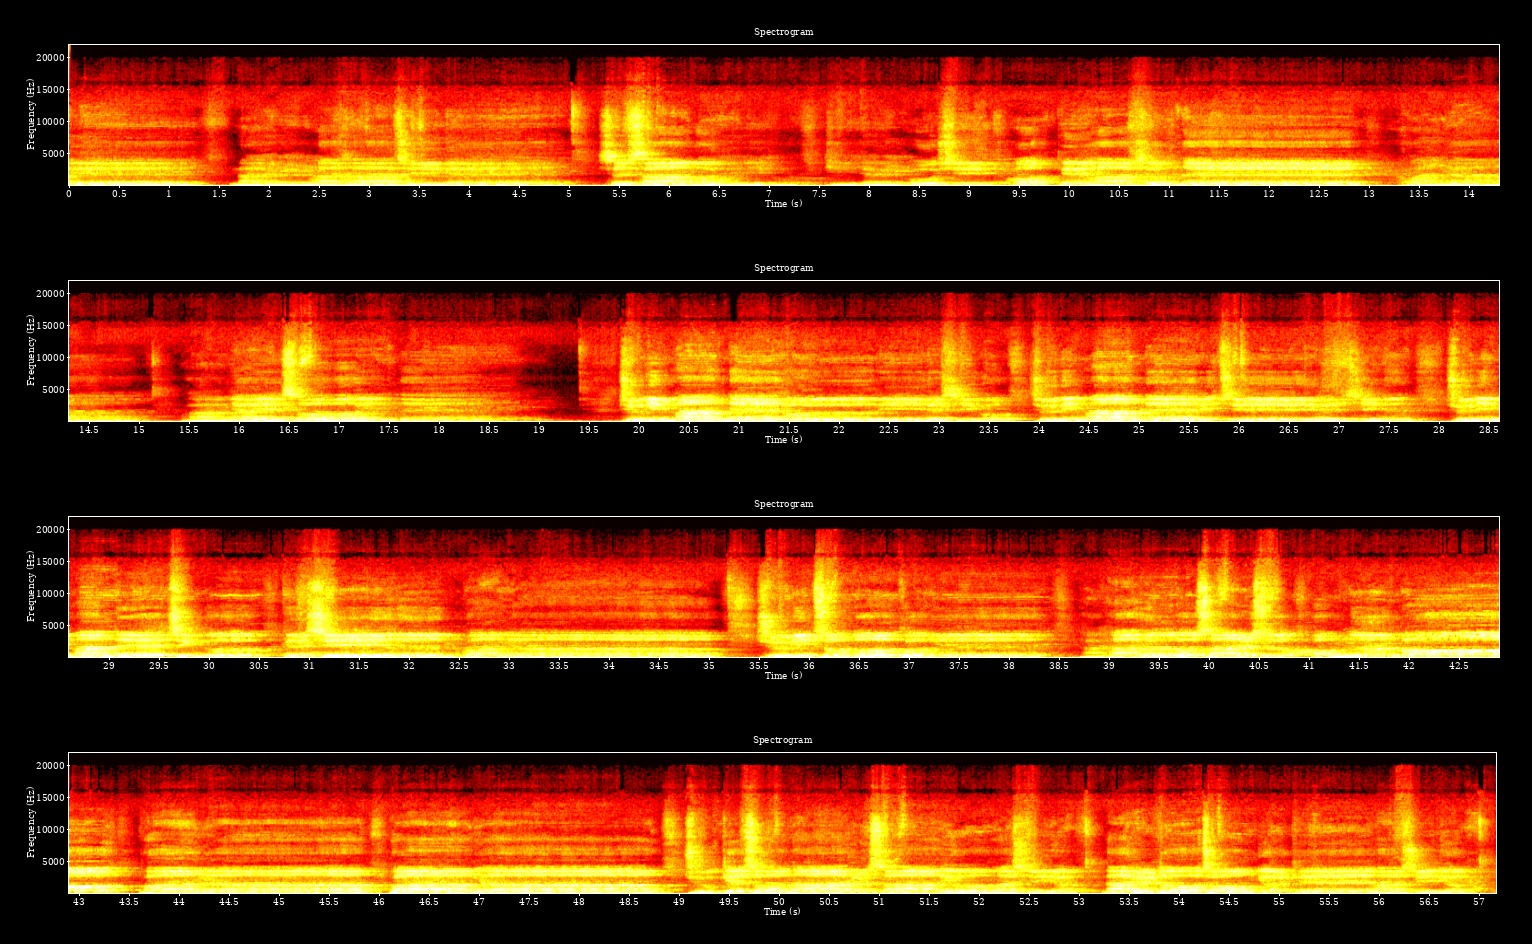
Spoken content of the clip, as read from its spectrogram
고독하게 나를 낮아지게 세상 어디도 기댈 곳이 없게 하셨네. 광야 광야에 서 있네. 주님만 내 도움이 되시고 주님만 내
